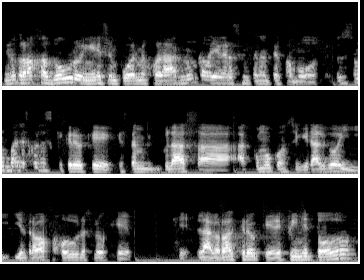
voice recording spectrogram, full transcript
si no trabaja duro en eso, en poder mejorar, nunca va a llegar a ser un cantante famoso. Entonces son varias cosas que creo que, están vinculadas a, cómo conseguir algo y, el trabajo duro es lo que, que, la verdad creo que define todo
